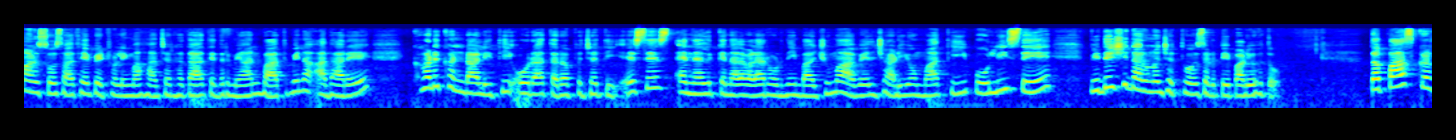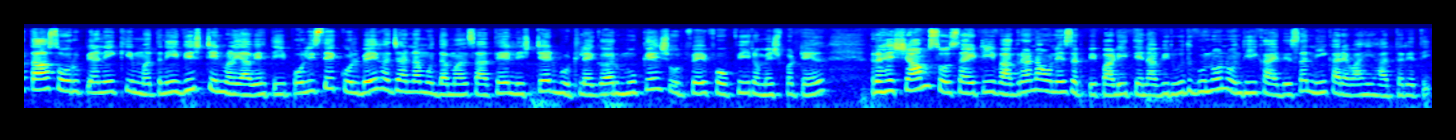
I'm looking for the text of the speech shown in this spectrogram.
માણસો સાથે પેટ્રોલિંગમાં હાજર હતા. તે દરમિયાન બાતમીના આધારે ખડખંડાલીથી ઓરા તરફ જતી એસએસએનએલ કેનાલવાળા રોડની બાજુમાં આવેલ ઝાડીઓમાંથી પોલીસે વિદેશી દારૂનો જથ્થો ઝડપી પાડ્યો હતો. તપાસ કરતા સો રૂપિયાની કિંમતની વીસ ટીન મળી આવી હતી. પોલીસે કુલ બે હજારના મુદ્દામાલ સાથે લિસ્ટેડ બુટલેગર મુકેશ ઉર્ફે ફોફી રમેશ પટેલ, રહેશ્યામ સોસાયટી વાગરાનાઓને ઝડપી પાડી તેના વિરુદ્ધ ગુનો નોંધી કાયદેસરની કાર્યવાહી હાથ ધરી હતી.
